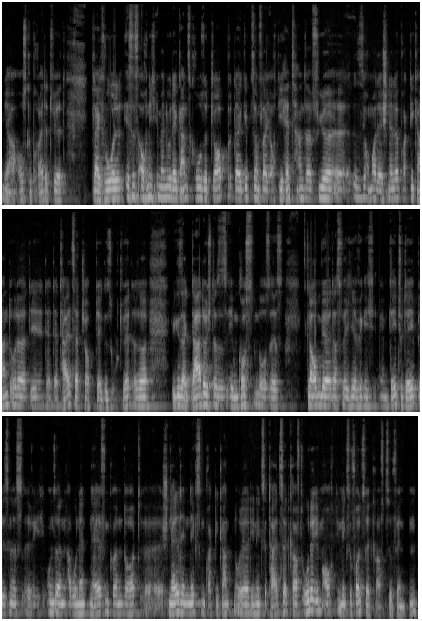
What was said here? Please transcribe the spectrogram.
ja ausgebreitet wird. Gleichwohl ist es auch nicht immer nur der ganz große Job. Da gibt es dann vielleicht auch die Headhunter für, äh, ist es auch mal der schnelle Praktikant oder die, der, der Teilzeitjob, der gesucht wird. Also wie gesagt, dadurch, dass es eben kostenlos ist, glauben wir, dass wir hier wirklich im Day-to-Day-Business äh, wirklich unseren Abonnenten helfen können, dort äh, schnell den nächsten Praktikanten oder die nächste Teilzeitkraft oder eben auch die nächste Vollzeitkraft zu finden.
